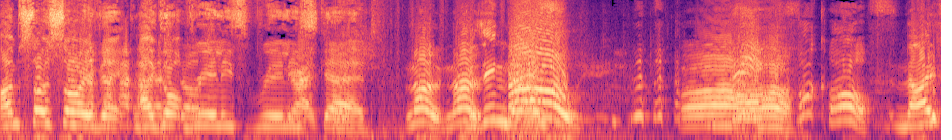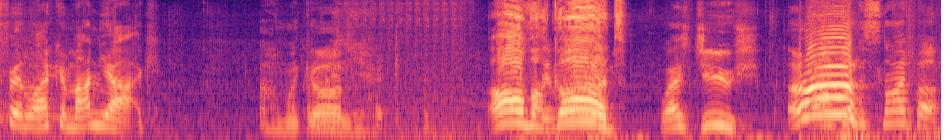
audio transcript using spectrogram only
I'm so sorry, Vic. I got really, really Right, scared. No, no. Bazinga! No. Oh. Fuck off. Knifing like a maniac. Oh my god. Oh my Simone. god! Where's Juice? I've Ah! got the sniper.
